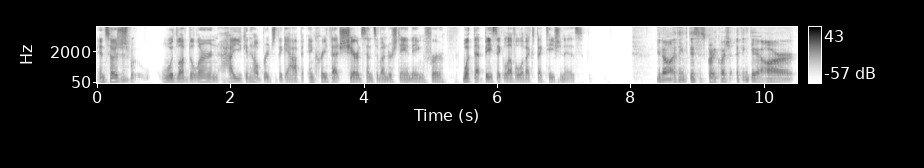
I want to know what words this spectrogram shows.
And so I just would love to learn how you can help bridge the gap and create that shared sense of understanding for what that basic level of expectation is. You know, I think this is a great question. I think there are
